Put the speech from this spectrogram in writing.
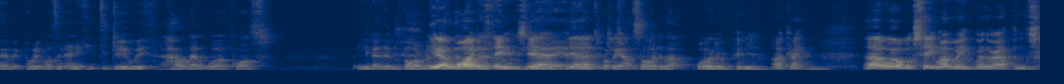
um, it probably wasn't anything to do with how their work was. You know, the environment. Yeah, that they were wider things, yeah, yeah, yeah, things probably outside of that. wider opinion. Okay. Uh, well, we'll see, won't we, whether it happens.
